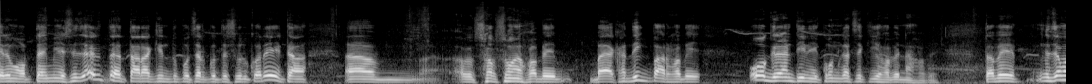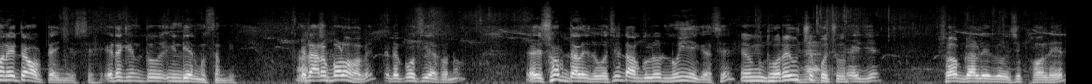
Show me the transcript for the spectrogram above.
এরকম অফ টাইমে এসে যায় তারা কিন্তু প্রচার করতে শুরু করে। এটা সব সময় হবে বা একাধিকবার হবে। ও গ্যারান্টি নেই কোন গাছে কি হবে না হবে। তবে যেমন এটা অফ টাইম এসছে। এটা কিন্তু ইন্ডিয়ান মুসাম্বি এটা আরও বড় হবে। এটা কচি এখনও। এই সব ডালে রয়েছে ডালগুলো নুয়ে গেছে। এবং ধরে উঠছে হ্যাঁ, প্রচুর। এই যে সব ডালে রয়েছে ফলের।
